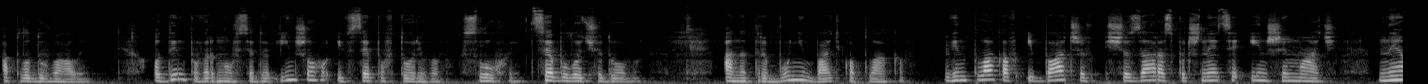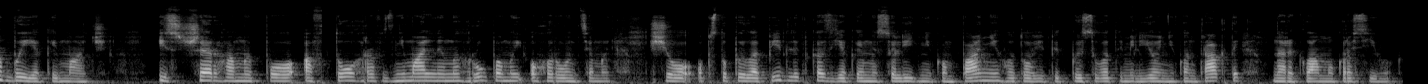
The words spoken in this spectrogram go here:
аплодували. Один повернувся до іншого і все повторював: Слухай, це було чудово. А на трибуні батько плакав. Він плакав і бачив, що зараз почнеться інший матч, неабиякий матч, із чергами по автограф, знімальними групами й охоронцями, що обступила підлітка, з якими солідні компанії готові підписувати мільйонні контракти на рекламу кросівок.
